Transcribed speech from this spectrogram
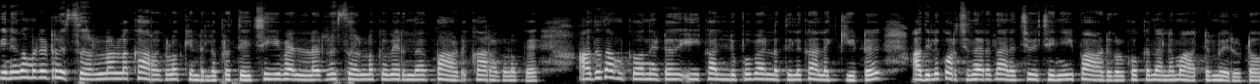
പിന്നെ നമ്മുടെ ഡ്രസ്സുകളിലുള്ള കറകളൊക്കെ ഉണ്ടല്ലോ പ്രത്യേകിച്ച് ഈ വെള്ള ഡ്രസ്സുകളിലൊക്കെ വരുന്ന പാട് കറകളൊക്കെ അത് നമുക്ക് വന്നിട്ട് ഈ കല്ലുപ്പ് വെള്ളത്തിൽ കലക്കിയിട്ട് അതിൽ കുറച്ച് നേരം നനച്ച് വെച്ച് കഴിഞ്ഞാൽ ഈ പാടുകൾക്കൊക്കെ നല്ല മാറ്റം വരും കേട്ടോ.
